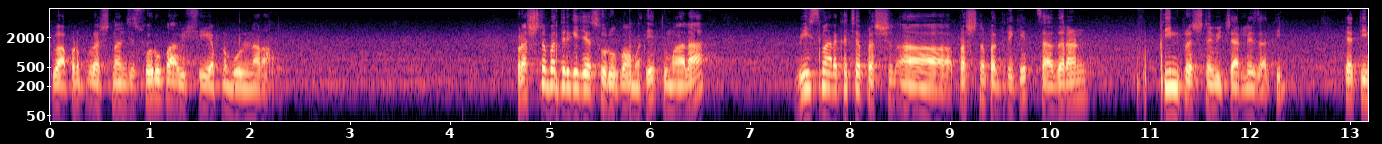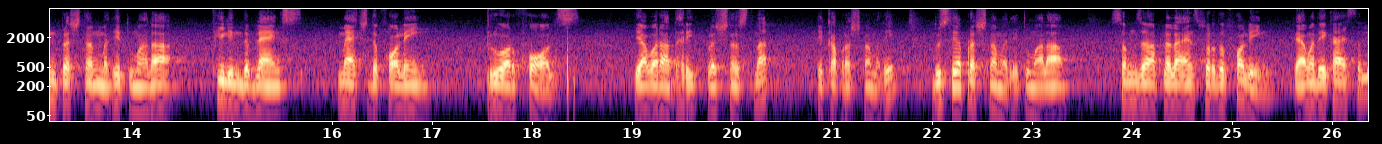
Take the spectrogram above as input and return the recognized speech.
किंवा आपण प्रश्नांच्या स्वरूपाविषयी आपण बोलणार आहोत. प्रश्नपत्रिकेच्या स्वरूपामध्ये तुम्हाला वीस मार्काच्या प्रश्न प्रश्नपत्रिकेत साधारण तीन प्रश्न विचारले जातील. त्या तीन प्रश्नांमध्ये तुम्हाला fill in the blanks match the following true or false यावर आधारित प्रश्न असणार एका प्रश्नामध्ये. दुसऱ्या प्रश्नामध्ये तुम्हाला समजा आपल्याला ॲन्सर द फॉलोइंग त्यामध्ये काय असेल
